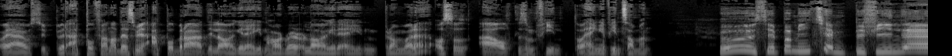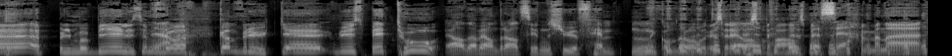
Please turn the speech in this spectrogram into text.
Og jeg er jo super Apple-fan. Det som gjør Apple bra, er at de lager egen hardware og lager egen programvare, og så er alt liksom fint og henger fint sammen. Å, se på min kjempefine Apple-mobil som Ja. nå kan bruke USB 2! Ja, det har vi andre hatt siden 2015. Kom dere over til 3, da, USB-C. Men uh,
